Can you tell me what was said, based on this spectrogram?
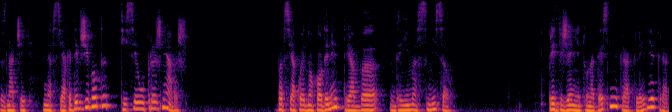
Значи, навсякъде в живота ти се упражняваш. Във всяко едно ходене трябва да има смисъл. При движението на десния крак, левия крак,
